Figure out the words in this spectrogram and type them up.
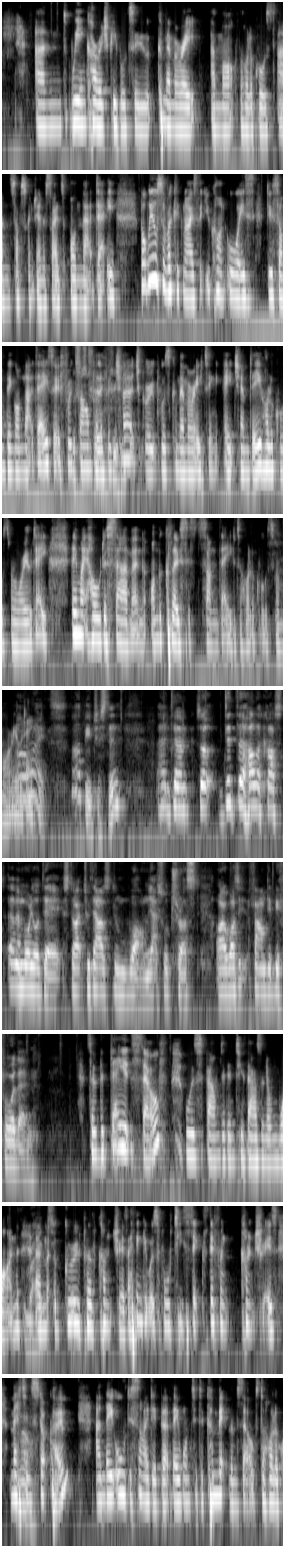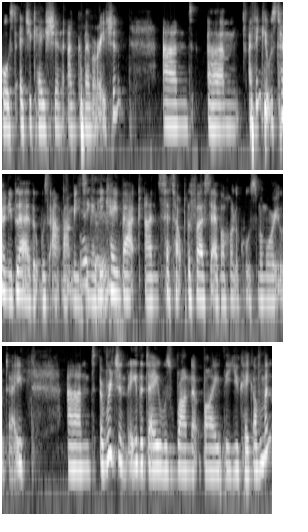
And we encourage people to commemorate and mark the Holocaust and subsequent genocides on that day. But we also recognise that you can't always do something on that day. So, if, for This example, if a church group was commemorating HMD, Holocaust Memorial Day, they might hold a sermon on the closest Sunday to Holocaust Memorial All Day. right. That'd be interesting. And um, so, did the Holocaust uh, Memorial Day start 2001, the actual trust, or was it founded before then? So the day itself was founded in 2001. Um, Right. a group of countries, I think it was 46 different countries, met Wow. in Stockholm, and they all decided that they wanted to commit themselves to Holocaust education and commemoration. And um, I think it was Tony Blair that was at that meeting, and he came back and set up the first ever Holocaust Memorial Day. And originally, the day was run by the UK government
